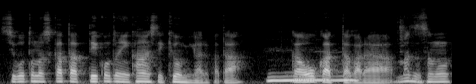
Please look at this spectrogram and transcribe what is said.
仕事の仕方っていうことに関して興味がある方が多かったから、まずその、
